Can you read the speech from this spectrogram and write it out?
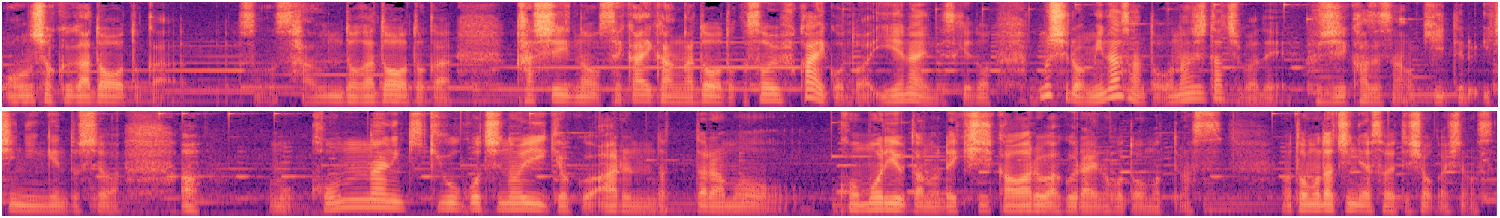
音色がどうとかそのサウンドがどうとか歌詞の世界観がどうとかそういう深いことは言えないんですけどむしろ皆さんと同じ立場で藤井風さんを聴いてる一人間としてはあもうこんなに聴き心地のいい曲あるんだったらもう子守歌の歴史変わるわぐらいのことを思ってます。友達にはそうやって紹介してます。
